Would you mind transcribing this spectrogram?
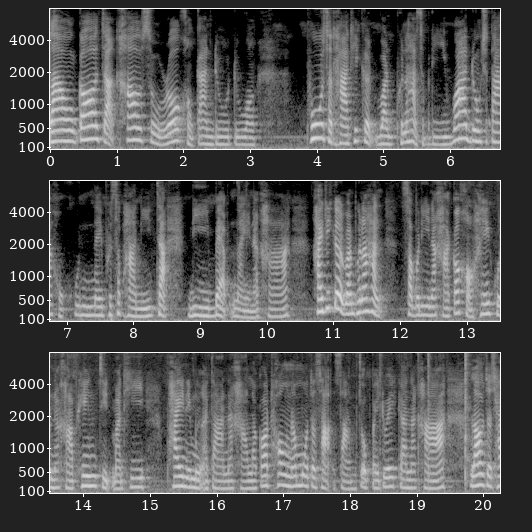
เราก็จะเข้าสู่โลกของการดูดวง ผู้ศรัทธาที่เกิดวันพฤหัสบดีว่าดวงชะตาของคุณในพฤษภานี้จะดีแบบไหนนะคะ ใครที่เกิดวันพฤหัสบดีนะคะ ก็ขอให้คุณนะคะ เพ่งจิตมาที่ไพ่ในมืออาจารย์นะคะ แล้วก็ท่องนะโมตัสสะสามจบไปด้วยกันนะคะ เราจะใช้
